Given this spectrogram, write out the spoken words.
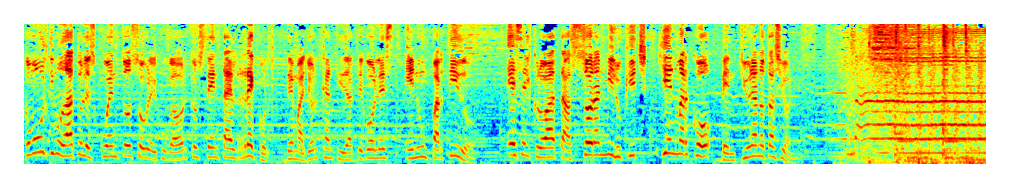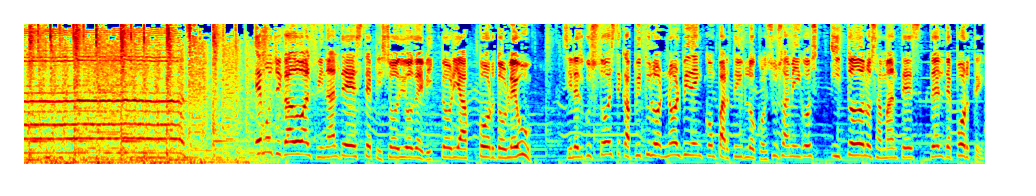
Como último dato les cuento sobre el jugador que ostenta el récord de mayor cantidad de goles en un partido. Es el croata Zoran Milukic quien marcó 21 anotaciones. Llegado al final de este episodio de Victoria por W. Si les gustó este capítulo, no olviden compartirlo con sus amigos y todos los amantes del deporte.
